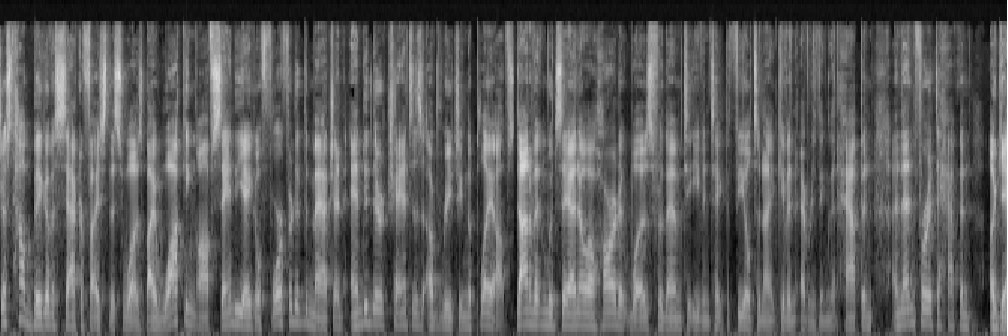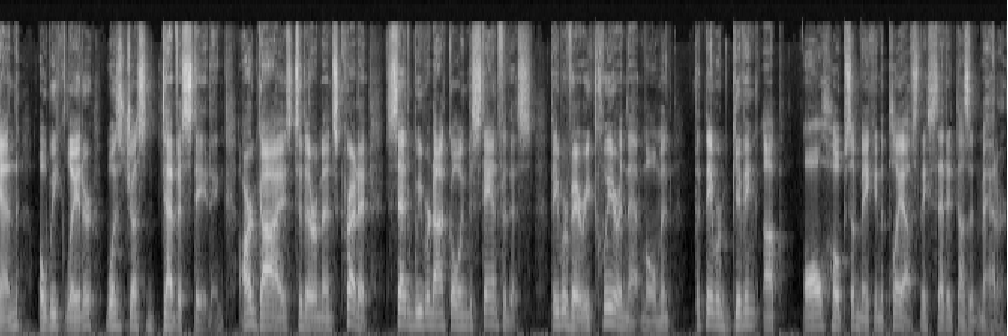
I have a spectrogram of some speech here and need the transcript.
just how big of a sacrifice this was. By walking off, San Diego forfeited the match and ended their chances of reaching the playoffs. Donovan would say, I know how hard it was for them to even take the field tonight, given everything that happened. And then for it to happen again a week later was just devastating. Our guys, to their immense credit, said we were not going to stand for this. They were very clear in that moment that they were giving up all hopes of making the playoffs. They said it doesn't matter.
